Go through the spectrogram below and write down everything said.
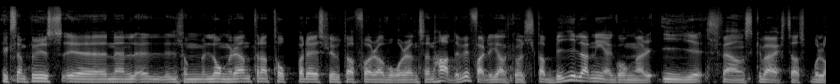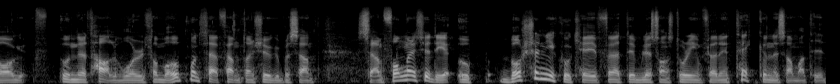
exempelvis eh, när liksom, långräntorna toppade i slutet av förra våren. Sen hade vi faktiskt ganska stabila nedgångar i svensk verkstadsbolag under ett halvår som var upp mot 15-20% Sen fångades ju det upp. Börsen gick okej för att det blev så stor inflöde i tech under samma tid.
